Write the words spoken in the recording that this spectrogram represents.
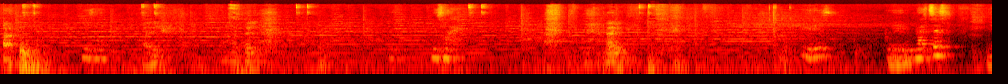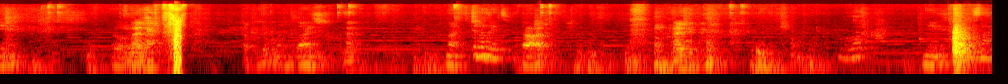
Так. Не знаю, Далі. не знаю. Подумай. Далі. Настя. чорнобривець, Так. булавка, Ні. не знаю.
